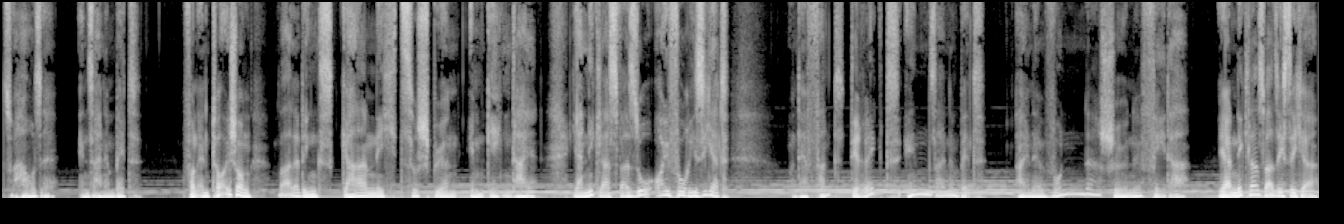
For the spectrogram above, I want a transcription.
zu Hause in seinem Bett. Von Enttäuschung war allerdings gar nicht zu spüren, im Gegenteil. Jan Niklas war so euphorisiert, und er fand direkt in seinem Bett eine wunderschöne Feder. Jan Niklas war sich sicher,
